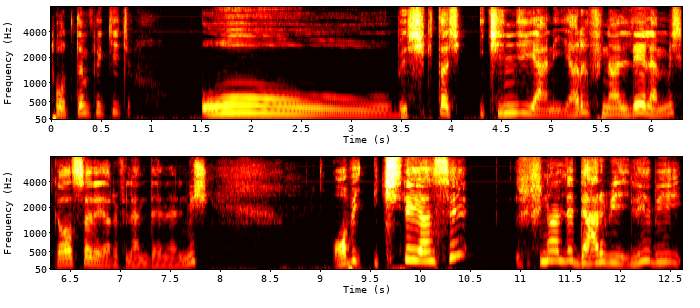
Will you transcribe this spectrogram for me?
Tottenham peki Oo Beşiktaş ikinci yani yarı finalde elenmiş. Galatasaray yarı finalde elenmiş. Abi ikisi de yense finalde derbili bir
